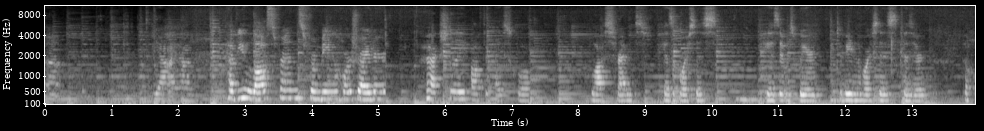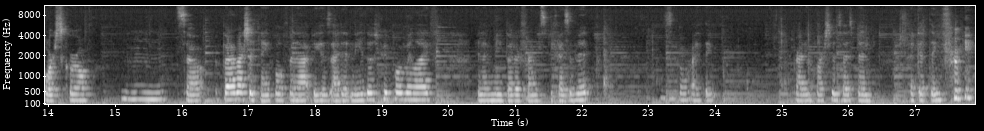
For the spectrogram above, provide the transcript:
um, yeah, I have Have you lost friends from being a horse rider? I actually, all through high school, lost friends because of horses. Because it was weird to be in the horses because you're the horse girl. So, but I'm actually thankful for that because I didn't need those people in my life and I've made better friends because of it. So I think riding horses has been a good thing for me.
